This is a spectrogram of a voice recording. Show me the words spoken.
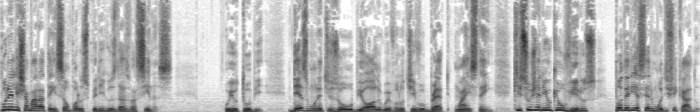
por ele chamar a atenção para os perigos das vacinas. O YouTube desmonetizou o biólogo evolutivo Brett Weinstein, que sugeriu que o vírus poderia ser modificado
